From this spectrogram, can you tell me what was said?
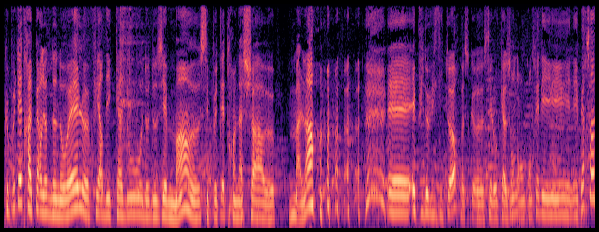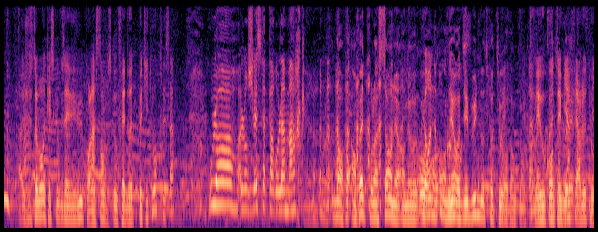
que peut-être à la période de Noël, faire des cadeaux de deuxième main, c'est peut-être un achat malin et, puis de visiteurs parce que c'est l'occasion de rencontrer des, personnes. Ah, justement, qu'est-ce que vous avez vu pour l'instant Parce que vous faites votre petit tour, c'est ça Oula, alors je laisse la parole à Marc. non, en fait, pour l'instant, on, est, on, est, au début de notre tour. Donc ah, mais vous comptez bien faire le tour.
